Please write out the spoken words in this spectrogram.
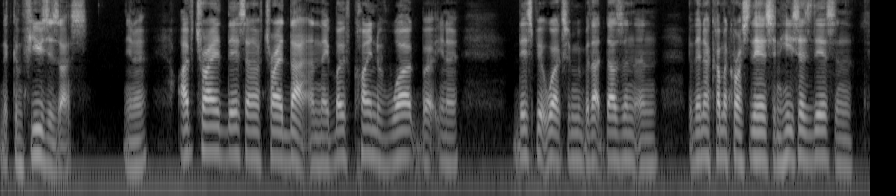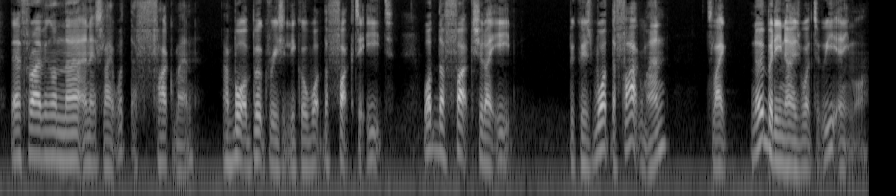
that confuses us. You know, I've tried this and I've tried that, and they both kind of work, but you know, this bit works for me, but that doesn't, and but then I come across this, and he says this, and they're thriving on that, and it's like, what the fuck, man? I bought a book recently called What the Fuck to Eat. What the fuck should I eat? Because what the fuck, man? It's like nobody knows what to eat anymore.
